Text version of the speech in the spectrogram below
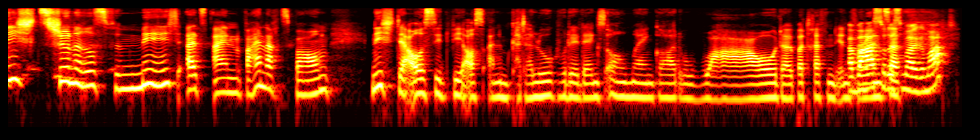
nichts Schöneres für mich als ein Weihnachtsbaum. Nicht, der aussieht wie aus einem Katalog, wo du denkst, oh mein Gott, wow, da übertreffen die Influencer. Aber hast du das mal gemacht?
